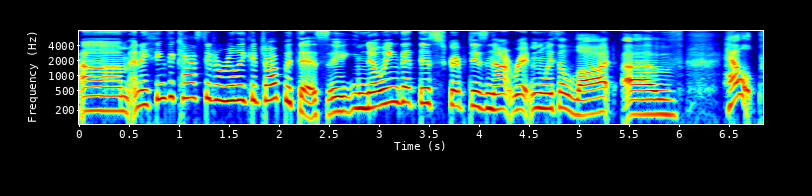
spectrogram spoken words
Um and i think the cast did a really good job with this uh, knowing that this script is not written with a lot of help.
